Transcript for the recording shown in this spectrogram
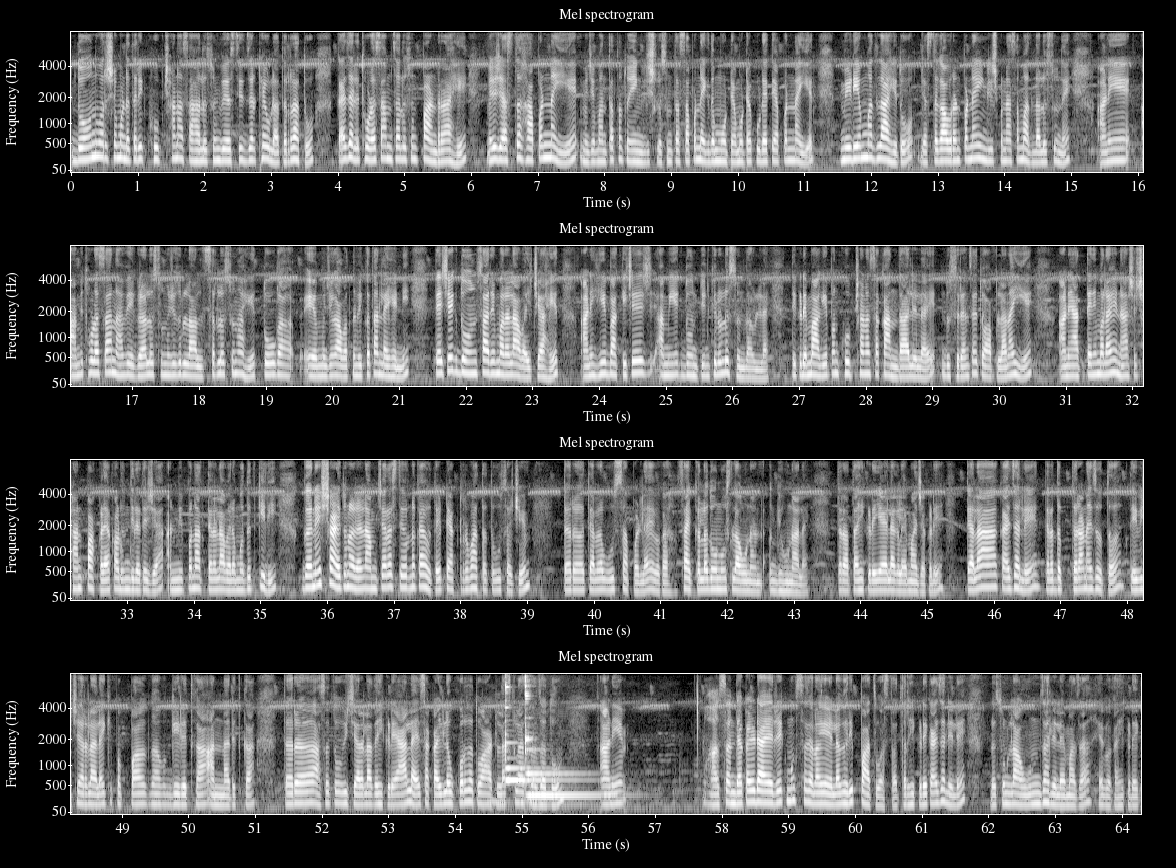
दोन वर्ष म्हणलं तरी खूप छान असा हा लसूण व्यवस्थित जर ठेवला तर राहतो. काय झालं थोडासा आमचा लसूण पांढरा आहे. म्हणजे जास्त हा पण नाही आहे म्हणजे म्हणतात ना तो इंग्लिश लसूण तसा पण एकदम मोठ्या मोठ्या कुड्या त्या पण नाही आहेत मीडियममधला आहे तो. जास्त गावरान पण नाही इंग्लिश पण असा मधला लसूण आहे. आणि आम्ही थोडासा ना वेगळा लसूण म्हणजे जो लालसर लसूण आहे तो गा म्हणजे गावातनं विकत आणला आहे ह्यांनी. त्याचे एक दोन सारे मला लावायचे आहेत. आणि हे बाकीचे आम्ही एक दोन तीन किलो लसूण लावलेला आहे. तिकडे मागे पण खूप छान असा कांदा आलेला आहे. दुसऱ्यांचा आहे तो आपला नाही आहे आणि आत्याने मला आहे ना अशा छान पाकळ्या काढून दिल्या त्याच्या आणि मी पण आत्याला लावायला मदत केली. गणेश शाळेतून आल्यानं आमच्या रस्त्यावरनं काय होतं ट्रॅक्टर वाहतात ऊसाचे. तर त्याला ऊस सापडला आहे बघा सायकलला दोन ऊस लावून आण घेऊन आला आहे तर आता इकडे यायला लागला आहे माझ्याकडे. त्याला काय झालं आहे त्याला दप्तर आणायचं होतं. ते विचारायला आलं आहे की पप्पा गेलेत का? आणणार आहेत का? तर असं तो विचारायला आता इकडे आला आहे सकाळी लवकर जातो आठलाच क्लासला जातो. आणि संध्याकाळी डायरेक्ट मग त्याला यायला घरी पाच वाजता. तर इकडे काय झालेलं आहे लसूण लावून झालेला आहे माझा. हे बघा इकडे.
